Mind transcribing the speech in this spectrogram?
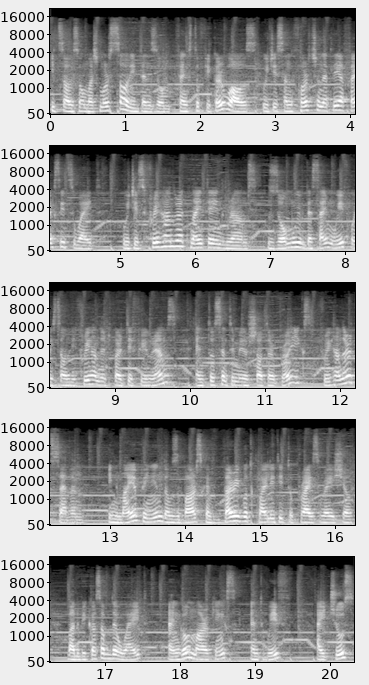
It's also much more solid than Zoom, thanks to thicker walls, which is unfortunately affects its weight, which is 398 grams. Zoom with the same width weighs only 333 grams and 2 cm shorter Pro X 307. In my opinion, those bars have very good quality to price ratio, but because of the weight, angle markings and width, I choose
